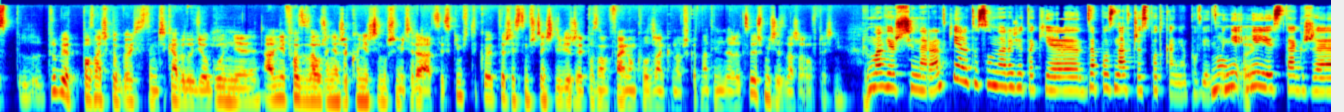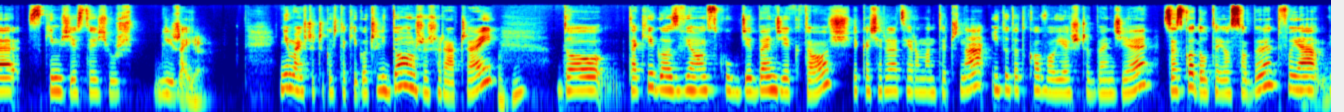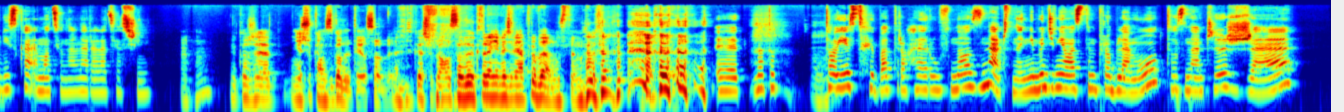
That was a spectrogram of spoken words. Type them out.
próbuję poznać kogoś, jestem ciekawy ludzi ogólnie, ale nie wchodzę z założenia, że koniecznie muszę mieć relację z kimś, tylko też jestem szczęśliwy, że poznam fajną koleżankę na przykład na Tinderze, co już mi się zdarzało wcześniej. Umawiasz się na randki, ale to są na razie takie zapoznawcze spotkania powiedzmy. No, nie, tak. nie jest tak, że z kimś jesteś już bliżej. Nie. Nie ma jeszcze czegoś takiego, czyli dążysz raczej Mhm. do takiego związku, gdzie będzie ktoś, jakaś relacja romantyczna i dodatkowo jeszcze będzie za zgodą tej osoby twoja bliska, emocjonalna relacja z Shin. Mhm. Tylko, że nie szukam zgody tej osoby, tylko szukam osoby, która nie będzie miała problemu z tym. Y, No to to jest chyba trochę równoznaczne. Nie będzie miała z tym problemu, to znaczy, że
